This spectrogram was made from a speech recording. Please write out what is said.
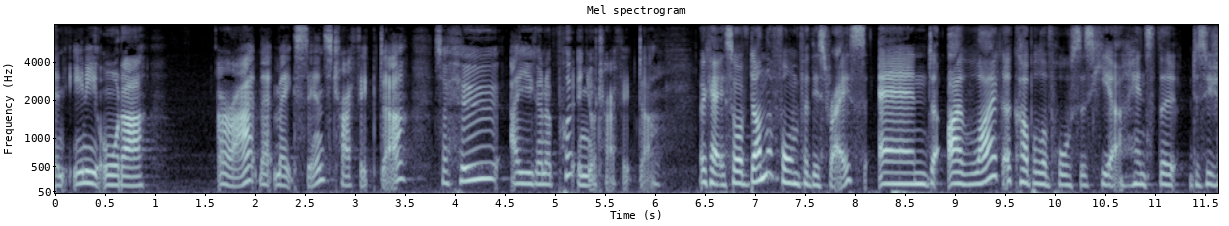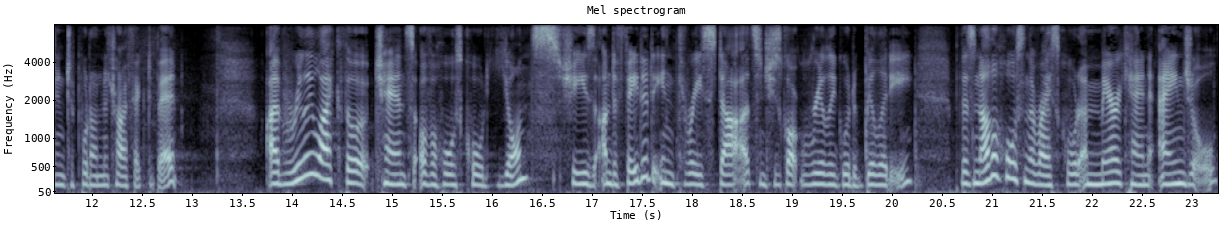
in any order. All right, that makes sense. Trifecta. So, who are you going to put in your trifecta? Okay, so I've done the form for this race and I like a couple of horses here, hence the decision to put on a trifecta bet. I really like the chance of a horse called Yonce. She's undefeated in three starts and she's got really good ability. But there's another horse in the race called American Angel.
